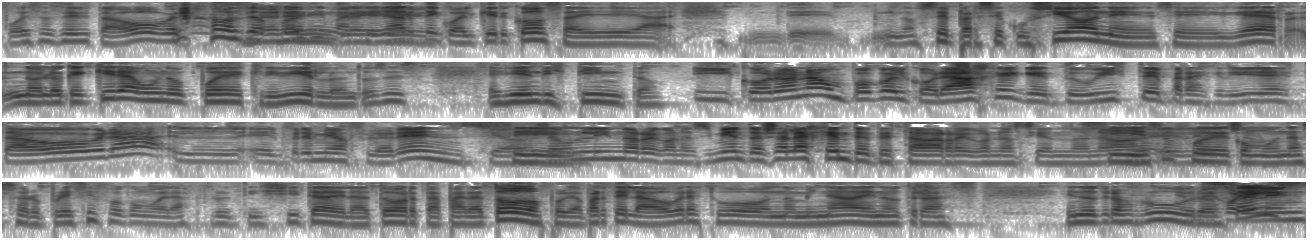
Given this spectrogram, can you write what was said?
podés hacer esta obra, o sea, podés imaginarte cualquier cosa, eh, no sé, persecuciones, eh, guerra, no, lo que quiera uno puede escribirlo, entonces es bien distinto. Y corona un poco el coraje que tuviste para escribir esta obra, el, premio a Florencio, o sea, un lindo reconocimiento, ya la gente te estaba reconociendo, ¿no? Sí, eso fue como una sorpresa, fue como la frutillita de la torta para todos, porque aparte la obra estuvo nominada en otras en otros rubros. Seis,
